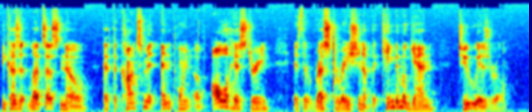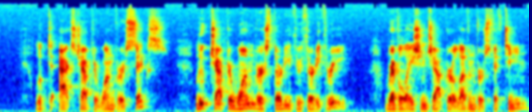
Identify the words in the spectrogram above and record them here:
because it lets us know that the consummate endpoint of all history is the restoration of the kingdom again to Israel. Look to Acts chapter 1 verse 6, Luke chapter 1 verse 30 through 33, Revelation chapter 11 verse 15,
